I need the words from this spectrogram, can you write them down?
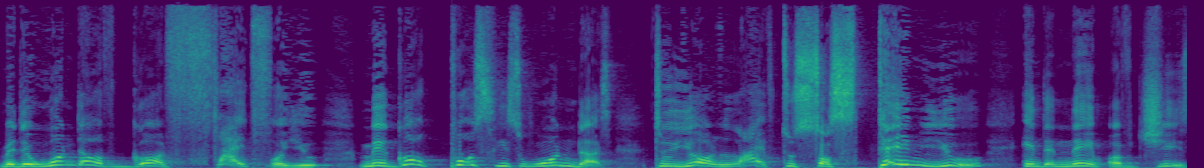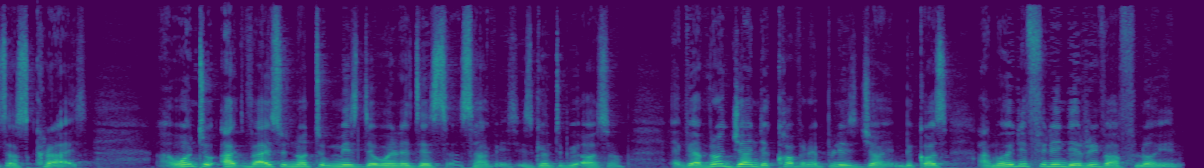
May the wonder of God fight for you. May God post his wonders to your life to sustain you in the name of Jesus Christ. I want to advise you not to miss the Wednesday service. It's going to be awesome. If you have not joined the covenant, please join because I'm already feeling the river flowing.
